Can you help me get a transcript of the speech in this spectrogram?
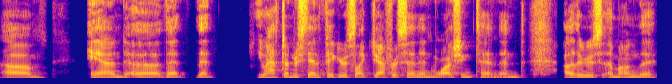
um, and uh, that that you have to understand figures like Jefferson and Washington and others among the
